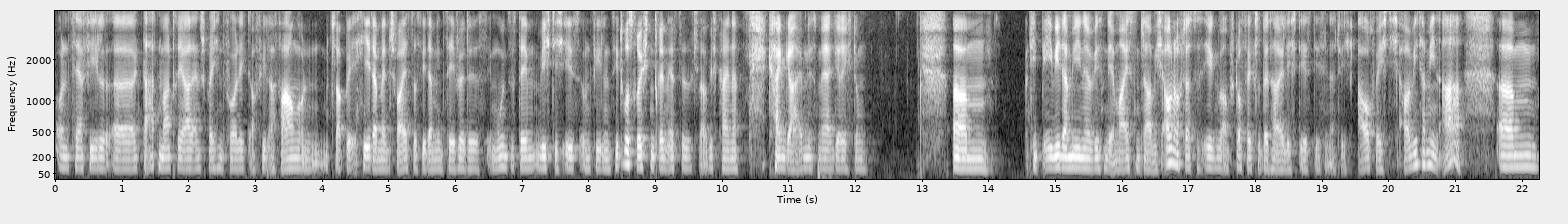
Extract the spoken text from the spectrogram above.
und sehr viel äh, Datenmaterial entsprechend vorliegt, auch viel Erfahrung und ich glaube, jeder Mensch weiß, dass Vitamin C für das Immunsystem wichtig ist und vielen Zitrusfrüchten drin ist. Das ist, glaube ich, keine, kein Geheimnis mehr in die Richtung. Ähm, die B-Vitamine wissen die meisten, glaube ich, auch noch, dass das irgendwo am Stoffwechsel beteiligt ist. Die sind natürlich auch wichtig. Aber Vitamin A, ähm,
